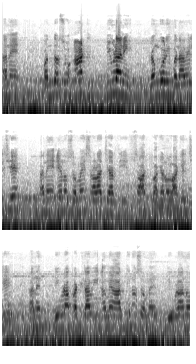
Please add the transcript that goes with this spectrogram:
અને પંદરસો આઠ દીવડાની રંગોળી બનાવેલ છે. અને એનો સમય સાડા ચારથી સાત વાગ્યાનો લાગેલ છે. અને દીવડા પ્રગટાવી અમે આરતીનો સમય, દીવડાનો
